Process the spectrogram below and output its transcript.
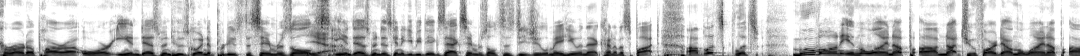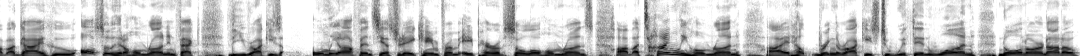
Gerardo Parra or Ian Desmond, who's going to produce the same results. Yeah. Ian Desmond is going to give you the exact same results as DJ LeMahieu in that kind of a spot. Uh, let's let's move on in the lineup. Um, not too far down the lineup, um, a guy who also hit a home run. In fact, the Rockies only offense yesterday came from a pair of solo home runs, um, a timely home run. Uh, it helped bring the Rockies to within one. Nolan Arenado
